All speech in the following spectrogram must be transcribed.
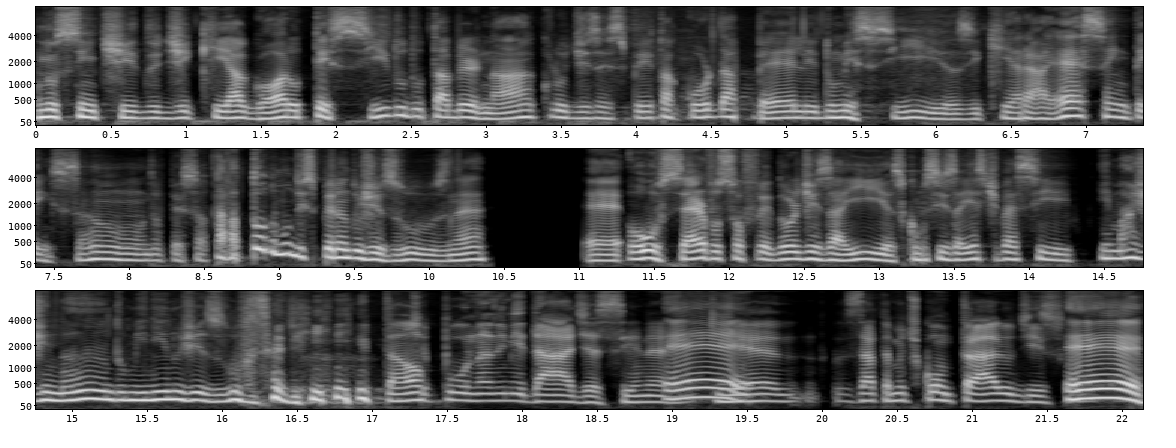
No sentido de que agora o tecido do tabernáculo diz respeito à cor da pele do Messias e que era essa a intenção do pessoal. Tava todo mundo esperando Jesus, né? É, ou o servo sofredor de Isaías, como se Isaías estivesse imaginando o menino Jesus ali e tal. Tipo unanimidade, assim, né? É. Que é exatamente o contrário disso. É,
